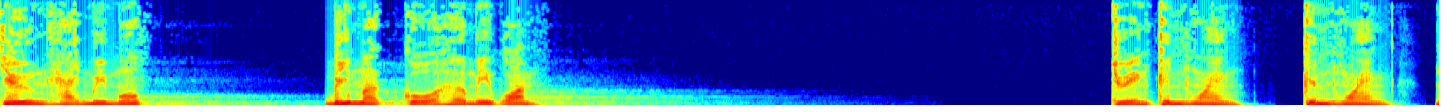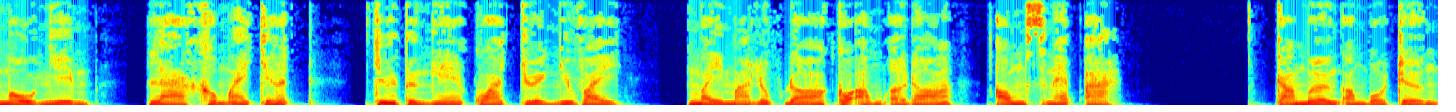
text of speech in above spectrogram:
Chương 21 Bí mật của Hermione Chuyện kinh hoàng, kinh hoàng, mầu nhiệm là không ai chết. Chưa từng nghe qua chuyện như vậy. May mà lúc đó có ông ở đó, ông Snape à. Cảm ơn ông bộ trưởng.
